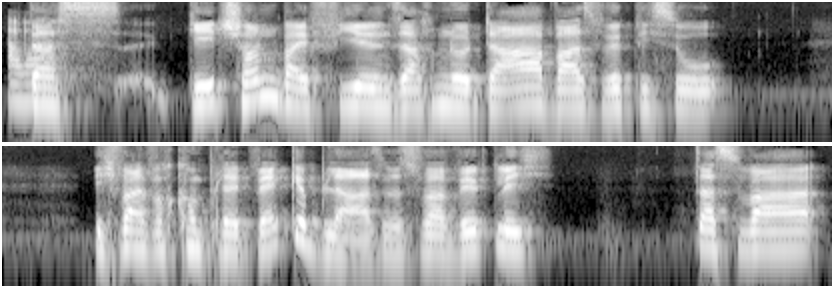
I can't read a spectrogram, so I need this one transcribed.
Aber Das geht schon bei vielen Sachen, nur da war es wirklich so, ich war einfach komplett weggeblasen. Das war wirklich, das war,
